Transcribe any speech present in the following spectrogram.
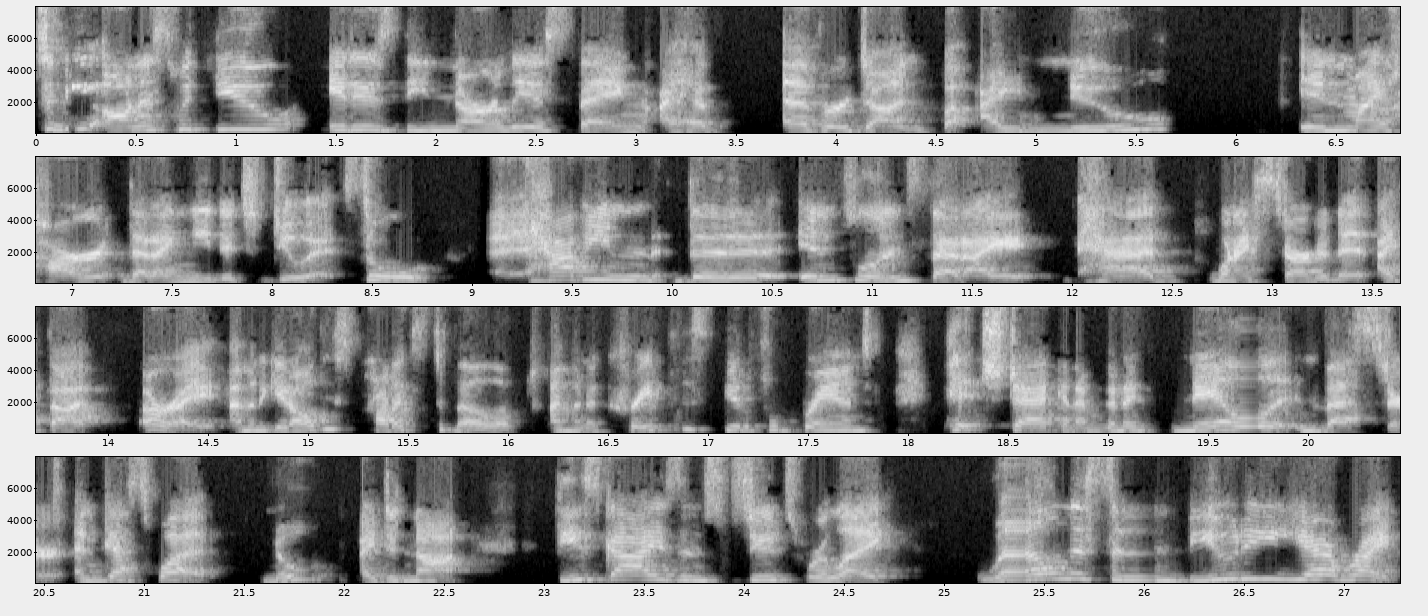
To be honest with you, it is the gnarliest thing I have ever done, but I knew in my heart that I needed to do it. So uh, having the influence that I had when I started it, I thought, all right, I'm going to get all these products developed. I'm going to create this beautiful brand pitch deck and I'm going to nail it investor. And guess what? Nope, I did not. These guys in suits were like, wellness and beauty, yeah, right.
